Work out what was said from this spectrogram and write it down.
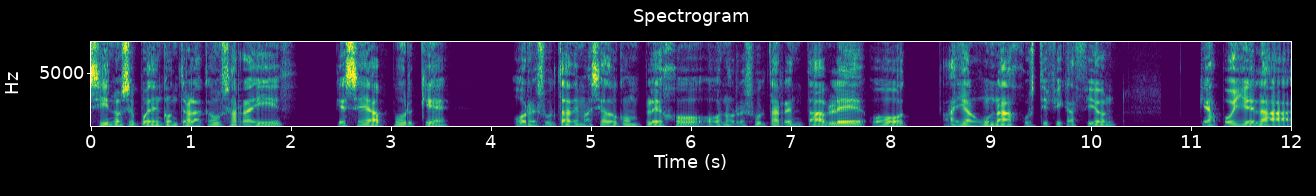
Si no se puede encontrar la causa raíz, que sea porque o resulta demasiado complejo o no resulta rentable o hay alguna justificación que apoye la,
